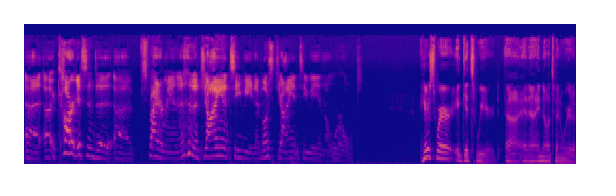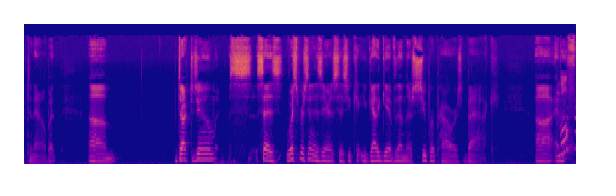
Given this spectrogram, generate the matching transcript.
uh, a car gets into uh, Spider-Man, and a giant TV, the most giant TV in the world. here's where it gets weird, uh, and I know it's been weird up to now, but um, Doctor Doom s- says, whispers in his ear, and says, "You ca- you got to give them their superpowers back." Uh, and well, for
